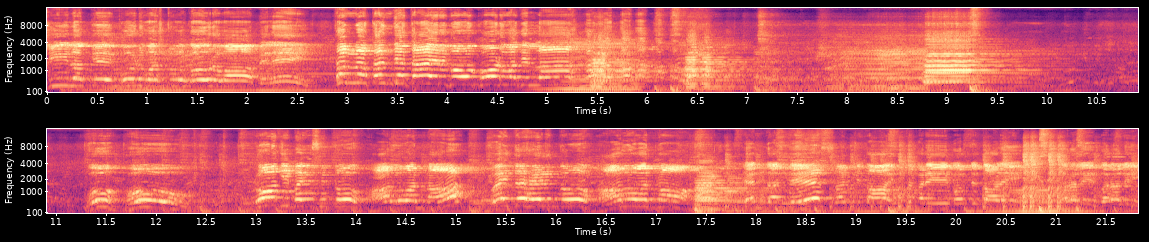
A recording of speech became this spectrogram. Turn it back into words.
ಶೀಲಕ್ಕೆ ಕೊಡುವಷ್ಟು ಗೌರವ ಬೆಲೆ. ತನ್ನ ತಂದೆ ತಾಯರಿಗೂ ಕೊಡುವುದಿಲ್ಲ. ಓಹೋ, ರೋಗಿ ಬಯಸಿತು ಹಾಲುವನ್ನ ವೈದ್ಯ ಹೇಳಿತು ಹಾಲುವನ್ನ. ಎಂದಂತೆ ಸಂಚಿತ ಇಂಥ ಕಡೆ ಬರ್ತಿದ್ದಾಳೆ. ಬರಲಿ ಬರಲಿ.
